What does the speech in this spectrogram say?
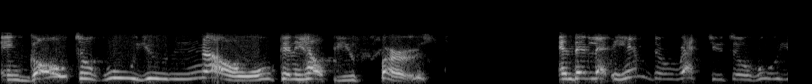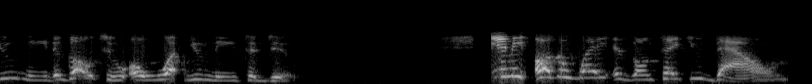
and go to who you know can help you first, and then let Him direct you to who you need to go to or what you need to do. Any other way is going to take you down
